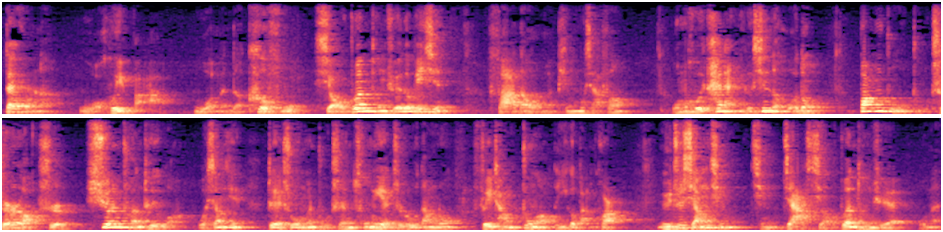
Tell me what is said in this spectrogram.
待会儿呢，我会把我们的客服小专同学的微信发到我们屏幕下方，我们会开展一个新的活动。帮助主持人老师宣传推广，我相信这也是我们主持人从业之路当中非常重要的一个板块。欲知详情，请加小专同学，我们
